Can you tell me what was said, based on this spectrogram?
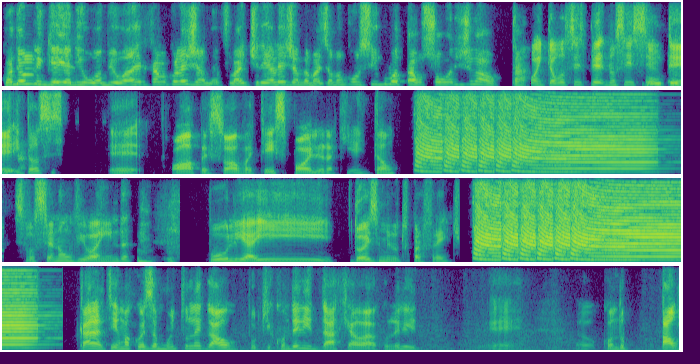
quando eu liguei ali o Obi-Wan, ele estava com legenda. Eu fui lá e tirei a legenda, mas eu não consigo botar o som original. Tá. Bom, então vocês. Não sei se. É, então vocês. é, ó, pessoal, vai ter spoiler aqui. Então. Se você não viu ainda, pule aí dois minutos pra frente. Cara, tem uma coisa muito legal, porque quando ele dá aquela. Quando ele. é, quando o pau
